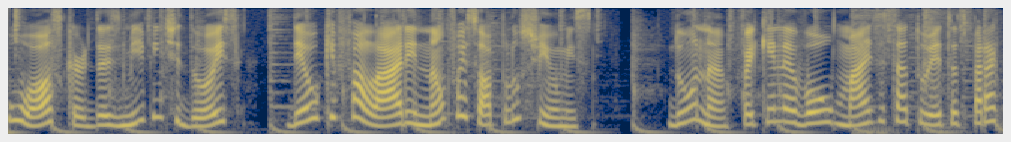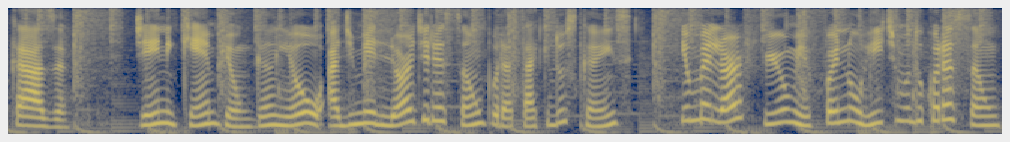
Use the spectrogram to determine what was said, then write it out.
O Oscar 2022 deu o que falar e não foi só pelos filmes. Duna foi quem levou mais estatuetas para casa. Jane Campion ganhou a de melhor direção por Ataque dos Cães e o melhor filme foi No Ritmo do Coração,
